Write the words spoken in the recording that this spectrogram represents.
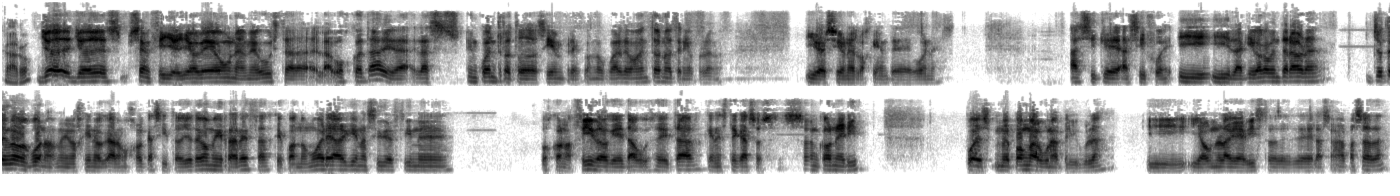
claro. Yo, yo es sencillo, yo veo una, me gusta, la busco tal y la- las encuentro todo siempre, con lo cual de momento no he tenido problema. Y versiones, lógicamente, buenas. Así que así fue. Y, la que iba a comentar ahora, yo tengo, bueno, me imagino que a lo mejor casi todo, yo tengo mis rarezas, que cuando muere alguien así del cine, pues conocido, que te y tal, que en este caso es Sean Connery, pues me pongo alguna película. Y, y aún no la había visto desde la semana pasada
